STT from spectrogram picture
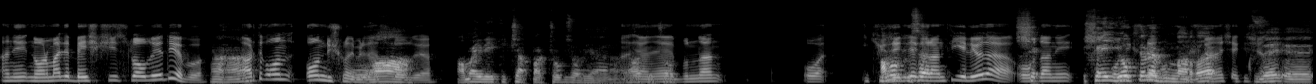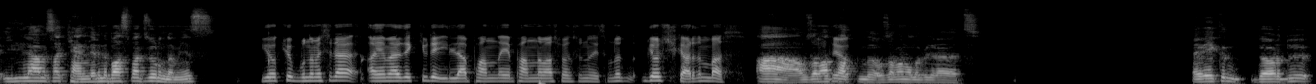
hani normalde 5 kişiyi slowluyordu ya bu. Aha. Artık 10 10 düşmanı birden Oha. slowluyor. Ama Awaken 3 yapmak çok zor ya. Hakikaten Yani çok. evet, bundan o 250'ye mesela garanti geliyor da şey- orada hani Şey 10 yok değil mi bunlarda? tane çekeceğim. Kuzey e, illa mesela kendilerini basmak zorunda mıyız? Yok yok buna mesela IMR'deki gibi değil illa pandaya panda basmak zorunda değilsin. Buna göz çıkardın bas. Aa o zaman Sıkıntı yok. tatlı. O zaman olabilir evet. Awaken 4'ü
